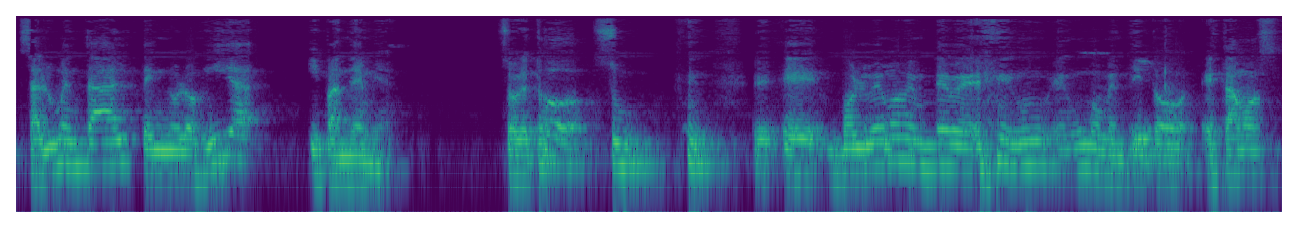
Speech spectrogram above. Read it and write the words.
salud mental, tecnología y pandemia. Sobre todo Zoom. Eh, eh, volvemos en breve, en un, en un momentito. Estamos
